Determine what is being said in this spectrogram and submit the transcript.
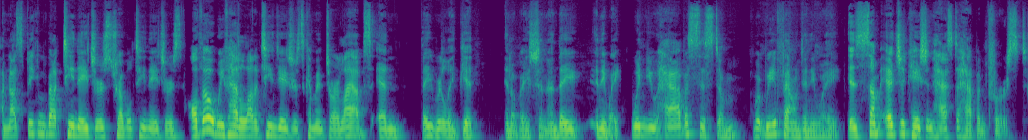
I'm not speaking about teenagers, troubled teenagers, although we've had a lot of teenagers come into our labs and they really get innovation. And they, anyway, when you have a system, what we have found anyway, is some education has to happen first.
